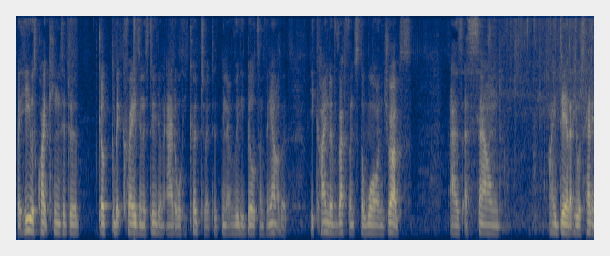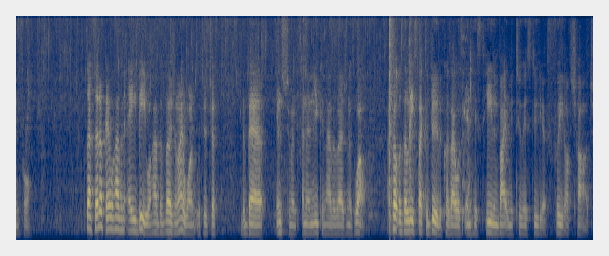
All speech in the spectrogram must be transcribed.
But he was quite keen to do go a bit crazy in the studio and add all he could to it to you know really build something out of it. He kind of referenced the war on drugs as a sound idea that he was heading for. So I said, okay, we'll have an A/B. We'll have the version I want, which is just the bare instrument, and then you can have a version as well. I felt it was the least I could do because I was in his. He invited me to his studio free of charge.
